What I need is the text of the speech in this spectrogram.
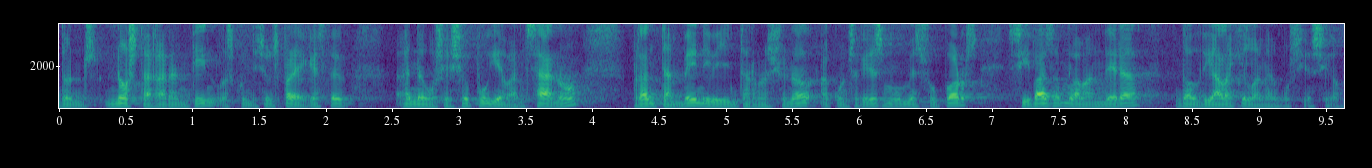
doncs, no està garantint les condicions perquè aquesta negociació pugui avançar. No? Per tant, també a nivell internacional aconsegueixes molt més suports si vas amb la bandera del diàleg i la negociació.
